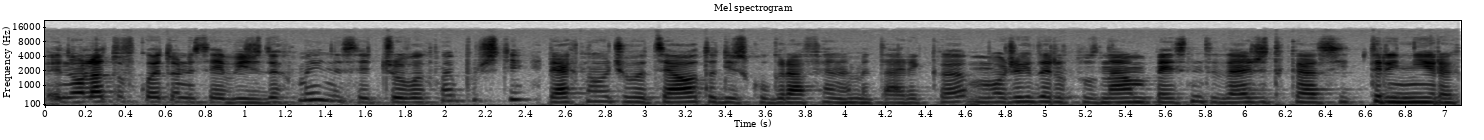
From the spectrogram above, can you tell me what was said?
Едно лято, в което не се виждахме, не се чувахме почти, бях научила цялата дискография на Металика. Можех да разпознавам песните, даже така си тренирах.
